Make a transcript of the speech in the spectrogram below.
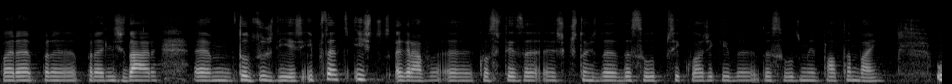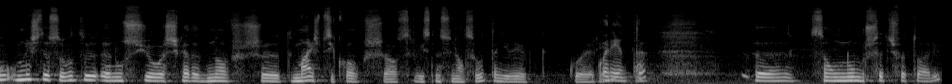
para, para, para lhes dar um, todos os dias. E, portanto, isto agrava, com certeza, as questões da, da saúde psicológica e da, da, saúde mental também. O Ministro da Saúde anunciou a chegada de novos, de mais psicólogos ao Serviço Nacional de Saúde, tenho ideia de 40. 40. Uh, são números satisfatórios?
